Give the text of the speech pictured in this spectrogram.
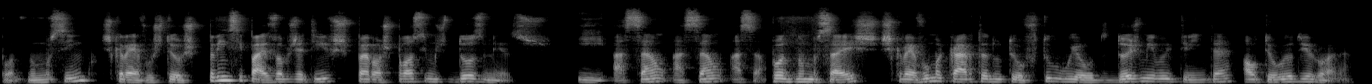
Ponto número 5. Escreve os teus principais objetivos para os próximos 12 meses. E ação, ação, ação. Ponto número 6. Escreve uma carta do teu futuro eu de 2030 ao teu eu de agora.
